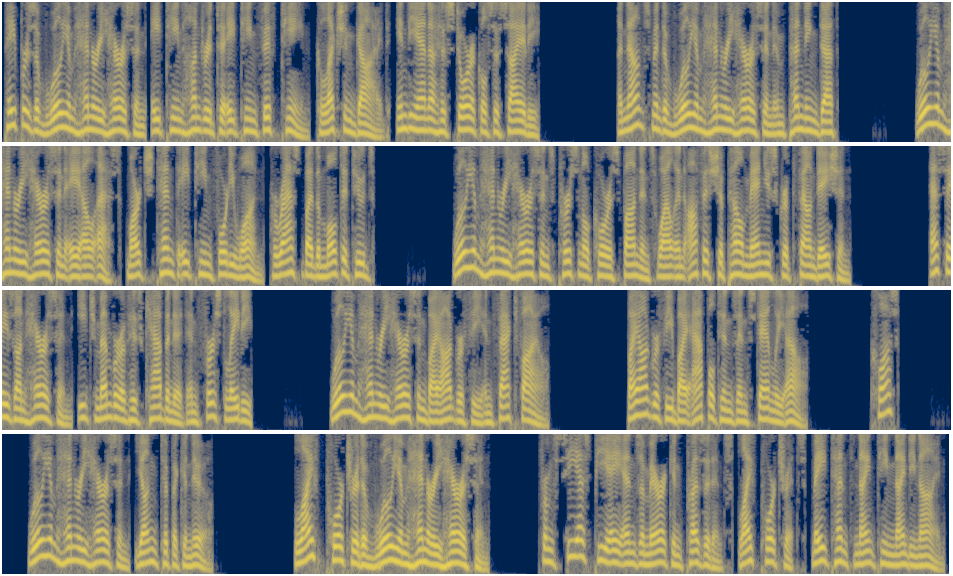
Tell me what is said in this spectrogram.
Papers of William Henry Harrison, 1800–1815, Collection Guide, Indiana Historical Society Announcement of William Henry Harrison impending death. William Henry Harrison ALS, March 10, 1841, harassed by the multitudes. William Henry Harrison's personal correspondence while in office Shapell Manuscript Foundation. Essays on Harrison, each member of his cabinet and First Lady. William Henry Harrison Biography and Fact File. Biography by Appletons and Stanley L. Klos William Henry Harrison, Young Tippecanoe. Life Portrait of William Henry Harrison. From CSPAN's American Presidents, Life Portraits, May 10, 1999.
